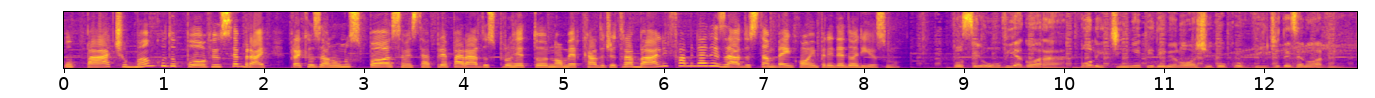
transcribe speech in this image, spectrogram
o pátio, o Banco do Povo e o Sebrae, para que os alunos possam estar preparados para o retorno ao mercado de trabalho e familiarizados também com o empreendedorismo. Você ouve agora Boletim Epidemiológico Covid-19.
